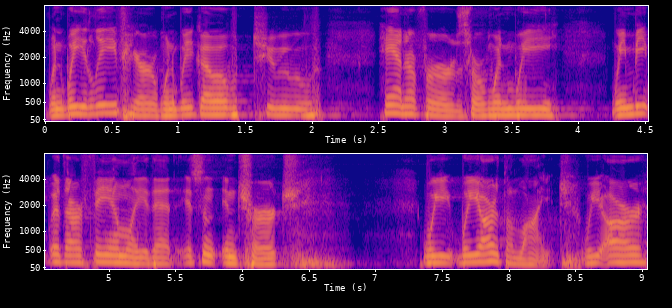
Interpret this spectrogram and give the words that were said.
When we leave here, when we go to Hannaford's or when we we meet with our family that isn't in church, we, we are the light. We are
